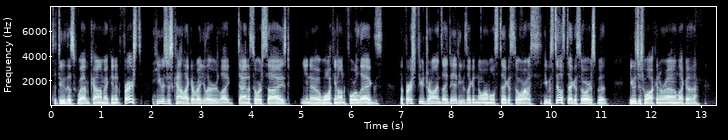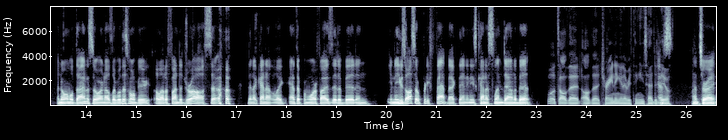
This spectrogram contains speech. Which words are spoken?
to do this web comic. And at first, he was just kind of like a regular like dinosaur sized, you know, walking on four legs. The first few drawings I did, he was like a normal Stegosaurus. He was still a Stegosaurus, but he was just walking around like a a normal dinosaur. And I was like, well, this won't be a lot of fun to draw. So then I kind of like anthropomorphized it a bit, and know, he was also pretty fat back then, and he's kind of slimmed down a bit. Well, it's all that all the training and everything he's had to Yes. That's right.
